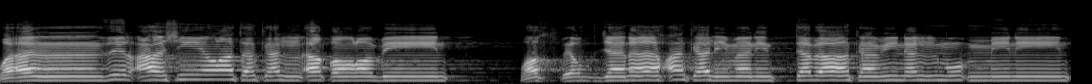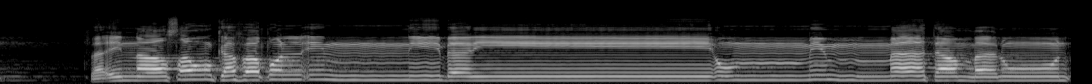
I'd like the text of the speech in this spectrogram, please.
وأنذر عشيرتك الأقربين واخفض جناحك لمن اتبعك من المؤمنين فإن عصوك فقل إني بريء مما تعملون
